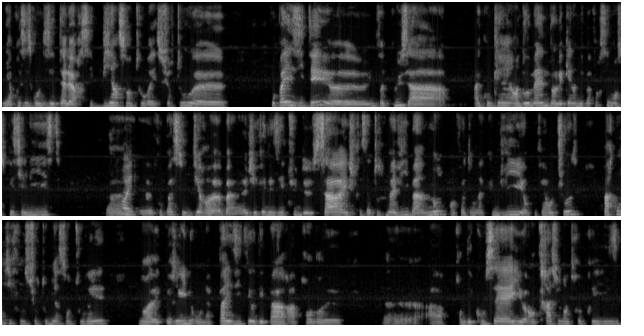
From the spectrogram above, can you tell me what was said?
Et après, c'est ce qu'on disait tout à l'heure, c'est bien s'entourer. Surtout, euh, faut pas hésiter, euh, une fois de plus, à, à conquérir un domaine dans lequel on n'est pas forcément spécialiste. Euh, oui. faut pas se dire, euh, bah, j'ai fait des études de ça et je ferai ça toute ma vie. Ben non, en fait, on n'a qu'une vie et on peut faire autre chose. Par contre, il faut surtout bien s'entourer. Nous, avec Perrine, on n'a pas hésité au départ à prendre, euh, euh, à prendre des conseils en création d'entreprise,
